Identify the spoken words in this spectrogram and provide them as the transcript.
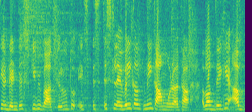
या डेंटिस्ट की भी बात करूँ तो इस इस इस लेवल का नहीं काम हो रहा था। अब आप देखें, अब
